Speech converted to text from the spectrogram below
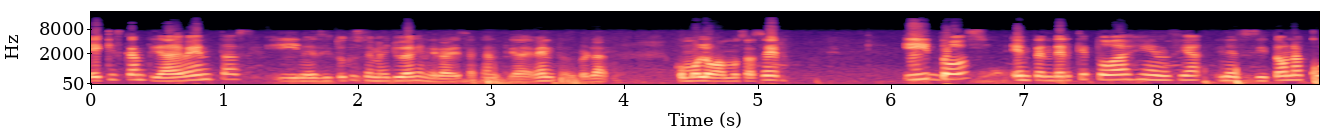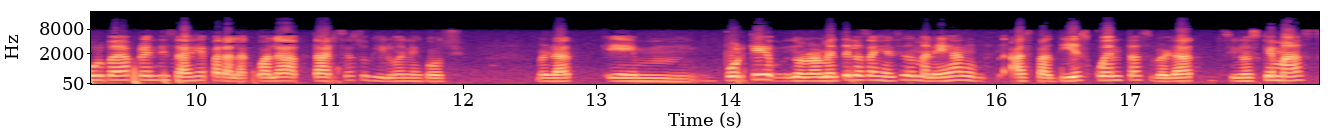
X cantidad de ventas y necesito que usted me ayude a generar esa cantidad de ventas, ¿verdad? ¿Cómo lo vamos a hacer? Y dos, entender que toda agencia necesita una curva de aprendizaje para la cual adaptarse a su giro de negocio, ¿verdad? Em, porque normalmente las agencias manejan hasta 10 cuentas, ¿verdad? Si no es que más.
